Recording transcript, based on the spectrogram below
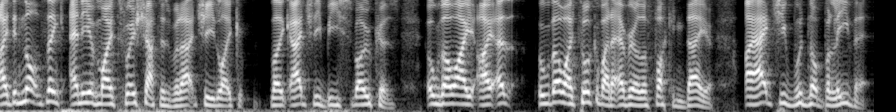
I did not think any of my Twitch chatters would actually like like actually be smokers. Although I I uh, although I talk about it every other fucking day, I actually would not believe it.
